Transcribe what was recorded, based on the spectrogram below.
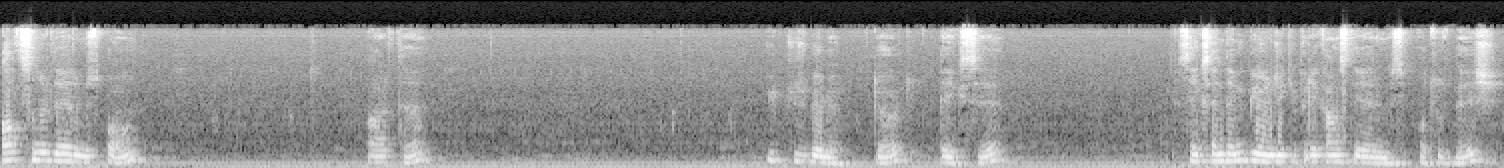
alt sınır değerimiz 10 artı 300 bölü 4 eksi 80'den bir önceki frekans değerimiz 35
